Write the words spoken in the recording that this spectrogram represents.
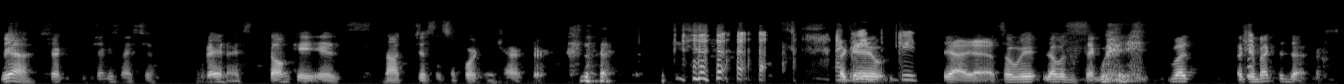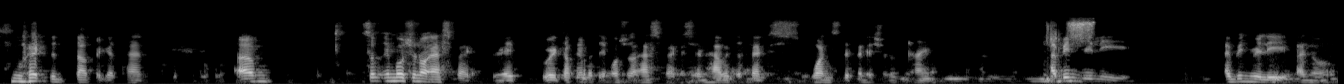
Yeah, Shrek, Shrek is nice too. Very nice. Donkey is not just a supporting character. agreed, Okay. agreed. Yeah, yeah. So we that was a segue. but okay, back to the back to the topic at hand. Um, so emotional aspect, right? We're talking about the emotional aspects and how it affects one's definition of time. I've been really, I've been really, I know,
